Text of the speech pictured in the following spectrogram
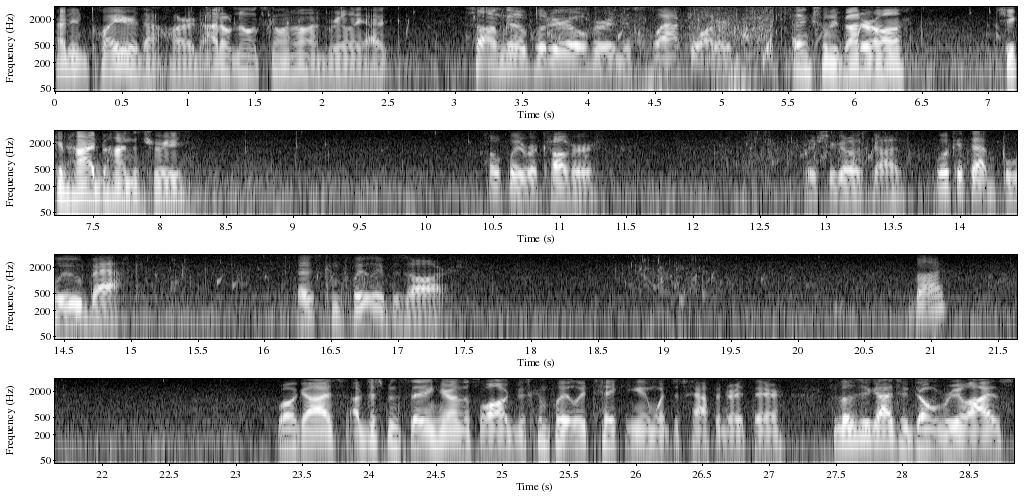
I didn't play her that hard. I don't know what's going on, really. I, so I'm gonna put her over in this slack water. I think she'll be better off. She can hide behind the tree. Hopefully recover. There she goes, guys. Look at that blue back. That is completely bizarre. Bye. Well guys, I've just been sitting here on this log just completely taking in what just happened right there. For those of you guys who don't realize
